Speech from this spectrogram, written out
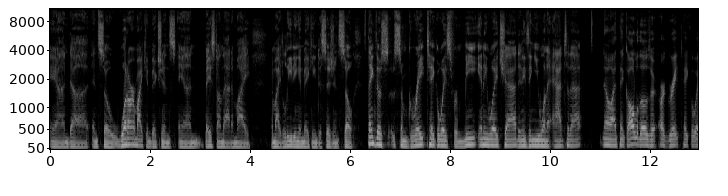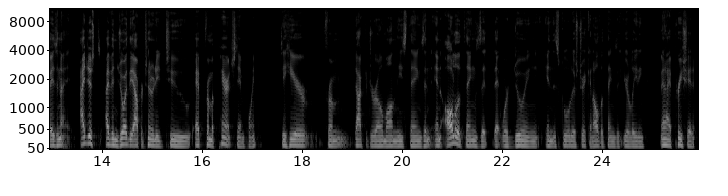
and uh, and so what are my convictions? And based on that, am I am I leading and making decisions? So I think those some great takeaways for me anyway. Chad, anything you want to add to that? No, I think all of those are, are great takeaways, and I, I just I've enjoyed the opportunity to, from a parent standpoint, to hear from Dr. Jerome on these things and, and all of the things that, that we're doing in the school district and all the things that you're leading. Man, I appreciate it.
